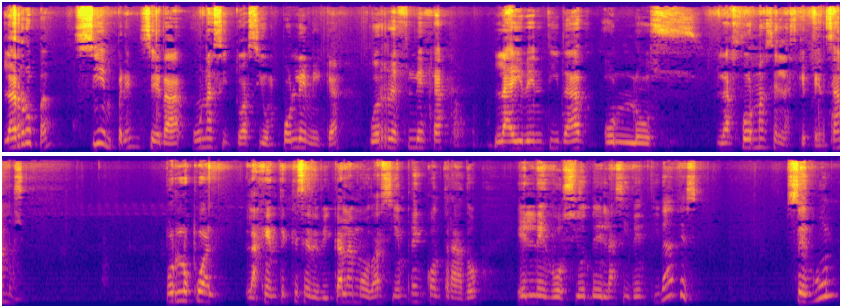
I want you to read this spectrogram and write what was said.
La ropa siempre será una situación polémica, pues refleja la identidad o los, las formas en las que pensamos. Por lo cual, la gente que se dedica a la moda siempre ha encontrado el negocio de las identidades. Según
